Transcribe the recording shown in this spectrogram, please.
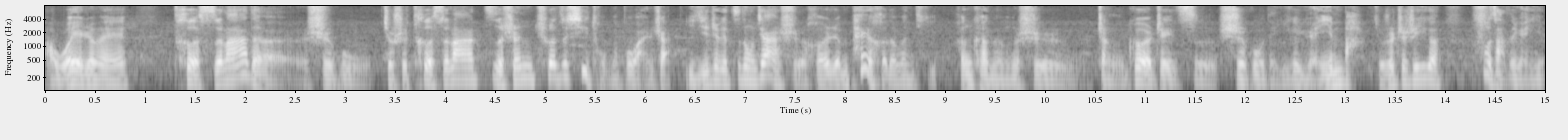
啊，我也认为特斯拉的事故就是特斯拉自身车子系统的不完善，以及这个自动驾驶和人配合的问题。很可能是整个这次事故的一个原因吧，就是说这是一个复杂的原因，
